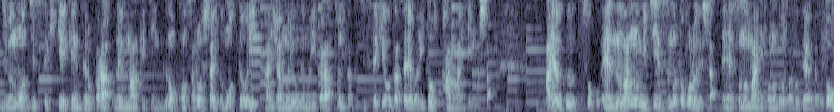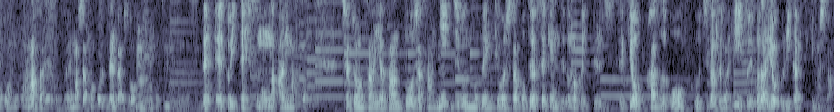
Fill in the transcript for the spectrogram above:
自分も実績経験ゼロからウェブマーケティングのコンサルをしたいと思っており、最初は無料でもいいから、とにかく実績を出せればいいと考えていました。危うくそこ、えー、沼の道に進むところでした、えー。その前にこの動画と出会えたことを今夜思います。ありがとうございました。まあ、これ前回の動画のことだと思います。で、えっ、ー、と、1点質問がありますと。社長さんや担当者さんに自分の勉強したことや世間でうまくいっている実績を数多く打ち出せばいいということはよく理解できました。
